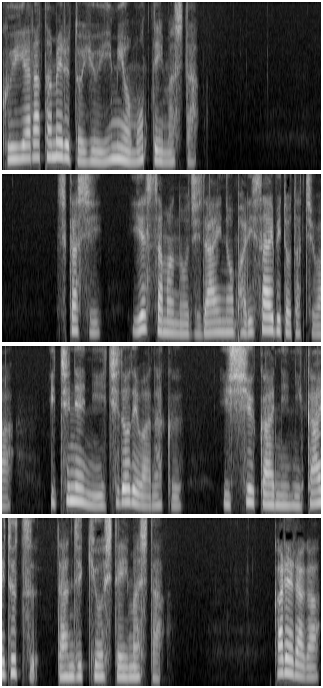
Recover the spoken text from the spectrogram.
悔い改めるという意味を持っていました。しかし、イエス様の時代のパリサイ人たちは、一年に一度ではなく、一週間に二回ずつ断食をしていました。彼らが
